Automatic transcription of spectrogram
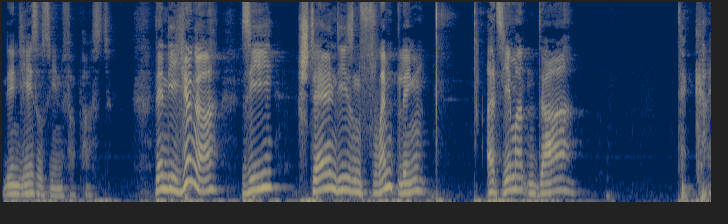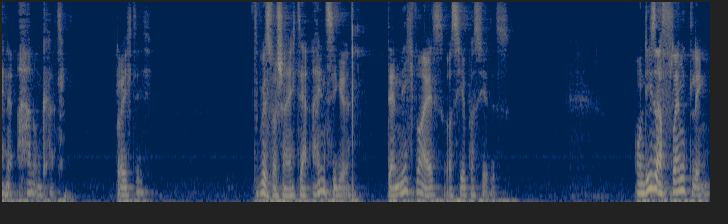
den Jesus ihnen verpasst. Denn die Jünger Sie stellen diesen Fremdling als jemanden dar, der keine Ahnung hat. Richtig? Du bist wahrscheinlich der Einzige, der nicht weiß, was hier passiert ist. Und dieser Fremdling,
